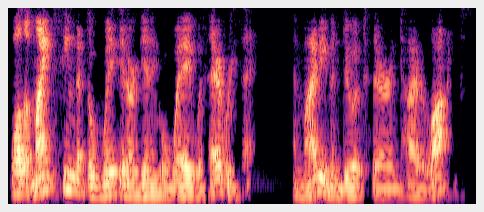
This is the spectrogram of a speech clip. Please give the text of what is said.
While it might seem that the wicked are getting away with everything, and might even do it to their entire lives,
